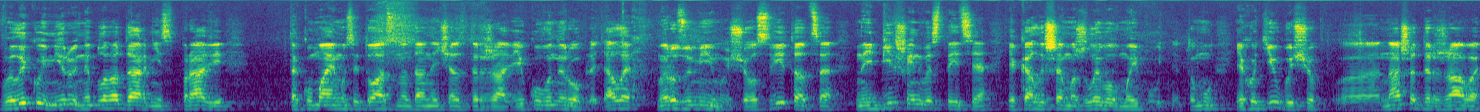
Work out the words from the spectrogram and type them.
великою мірою неблагодарній справі. Таку маємо ситуацію на даний час в державі, яку вони роблять. Але ми розуміємо, що освіта це найбільша інвестиція, яка лише можлива в майбутнє. Тому я хотів би, щоб е, наша держава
